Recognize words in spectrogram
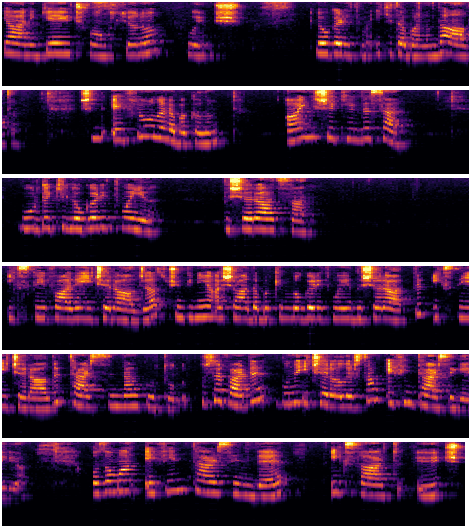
Yani g3 fonksiyonu buymuş. Logaritma 2 tabanında 6. Şimdi f'li olana bakalım. Aynı şekilde sen buradaki logaritmayı dışarı atsan x'li ifadeyi içeri alacağız. Çünkü niye aşağıda bakın logaritmayı dışarı attık. x'liyi içeri aldık. Tersinden kurtulduk. Bu sefer de bunu içeri alırsam f'in tersi geliyor. O zaman f'in tersinde x artı 3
